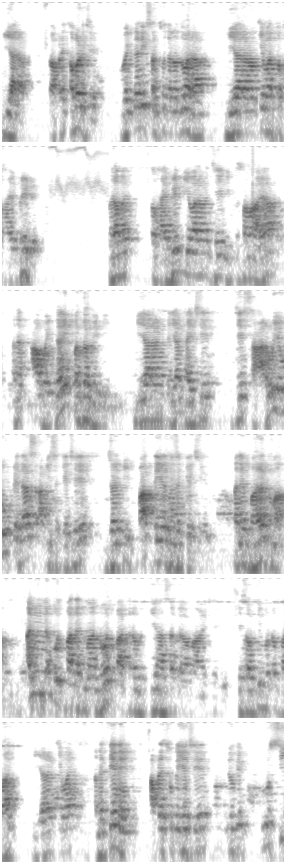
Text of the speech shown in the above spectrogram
બિયારણ. તો આપણે ખબર છે, વૈજ્ઞાનિક સંશોધનો દ્વારા બિયારણો કેવા તો હાઇબ્રિડ બરાબર? તો હાઇબ્રિડ બિયારણ જે વિકસાવવામાં આવ્યા અને આ વૈજ્ઞાનિક પદ્ધતિથી બિયારણ તૈયાર થાય છે. જે સારું એવું પેદાશ આપી શકે છે, ઝડપી પાક તૈયાર થઈ શકે છે અને ભારતમાં અન્ન ઉત્પાદનમાં નોંધપાત્ર વૃદ્ધિ હાંસલ કરવામાં આવે છે. જે સૌથી મોટો ભાગ બિયારણ કહેવાય અને તેને આપણે શું કહીએ છીએ? જો કે કૃષિ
